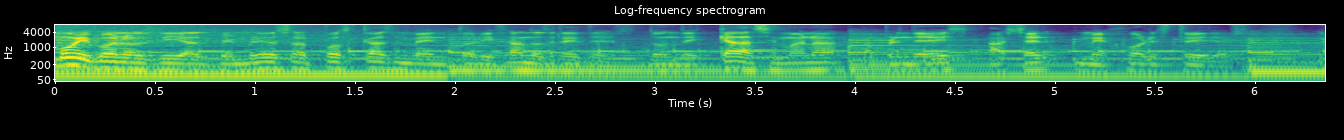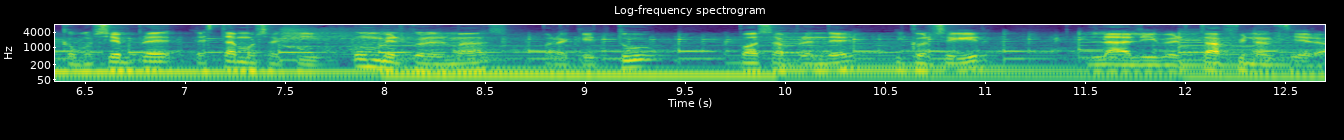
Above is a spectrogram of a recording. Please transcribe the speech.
Muy buenos días, bienvenidos al podcast Mentorizando Traders, donde cada semana aprenderéis a ser mejores traders. Y como siempre, estamos aquí un miércoles más para que tú puedas aprender y conseguir la libertad financiera.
